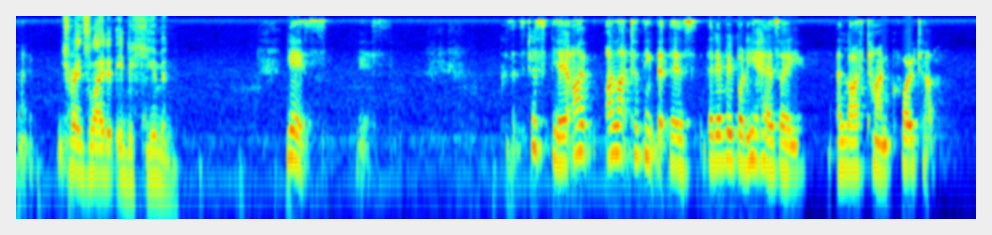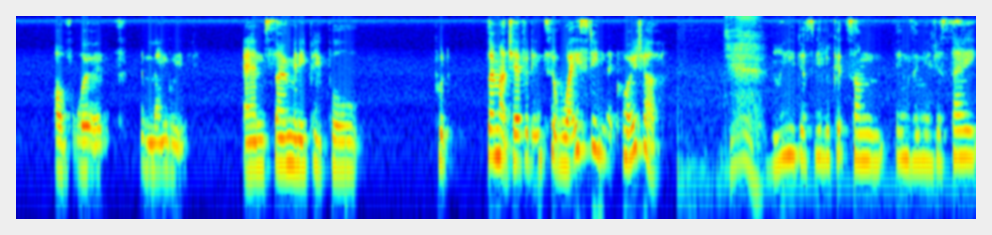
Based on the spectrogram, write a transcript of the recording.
So, translate it into human. yes, yes. Because it's just, yeah, I, I like to think that there's that everybody has a, a lifetime quota of words and language, and so many people put so much effort into wasting the quota. Yeah. You, know, you just you look at some things and you just say,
